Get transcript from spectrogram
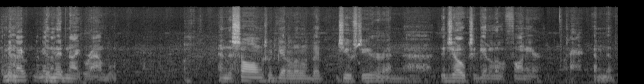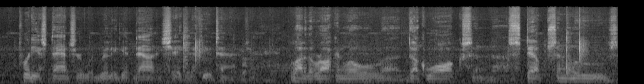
The midnight. The The midnight. midnight ramble. And the songs would get a little bit juicier and uh, the jokes would get a little funnier. And the prettiest dancer would really get down and shake it a few times. A lot of the rock and roll uh, duck walks and uh, steps and moves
